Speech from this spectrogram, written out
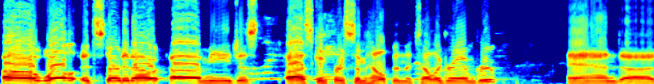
Uh, well, it started out uh, me just asking for some help in the Telegram group, and uh,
